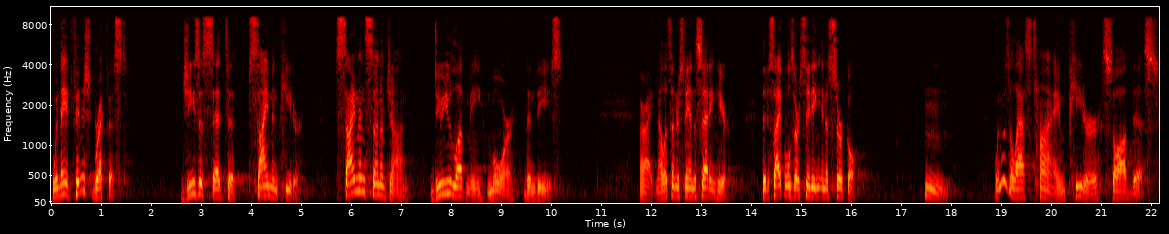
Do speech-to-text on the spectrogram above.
When they had finished breakfast, Jesus said to Simon Peter, Simon, son of John, do you love me more than these? All right, now let's understand the setting here. The disciples are sitting in a circle. Hmm. When was the last time Peter saw this?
